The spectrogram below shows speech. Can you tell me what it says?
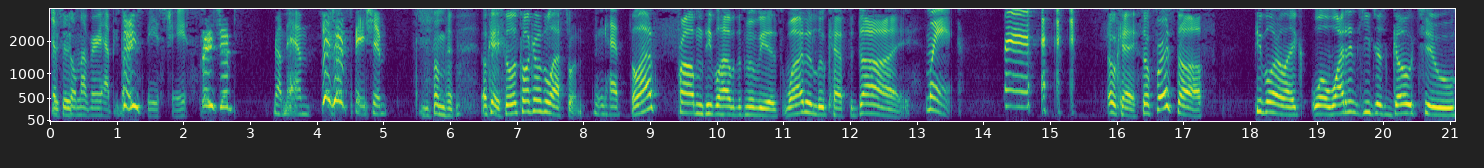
Space- still not very happy about the Space- space chase. Spaceships. From him. Spaceships. Spaceship. okay, so let's talk about the last one. Okay. The last problem people have with this movie is why did Luke have to die? Wait. Okay, so first off, people are like, well, why didn't he just go to.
